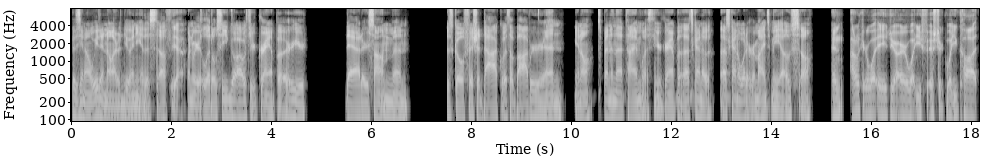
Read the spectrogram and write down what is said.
because, you know, we didn't know how to do any of this stuff Yeah. when we were little. So you go out with your grandpa or your dad or something and just go fish a dock with a bobber and, you know, spending that time with your grandpa. That's kind of, that's kind of what it reminds me of. So, And I don't care what age you are or what you fished or what you caught.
